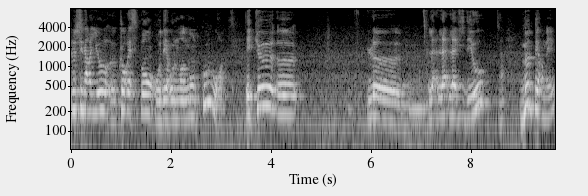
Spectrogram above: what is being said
le scénario euh, correspond au déroulement de mon cours et que euh, la, vidéo hein, me permet,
